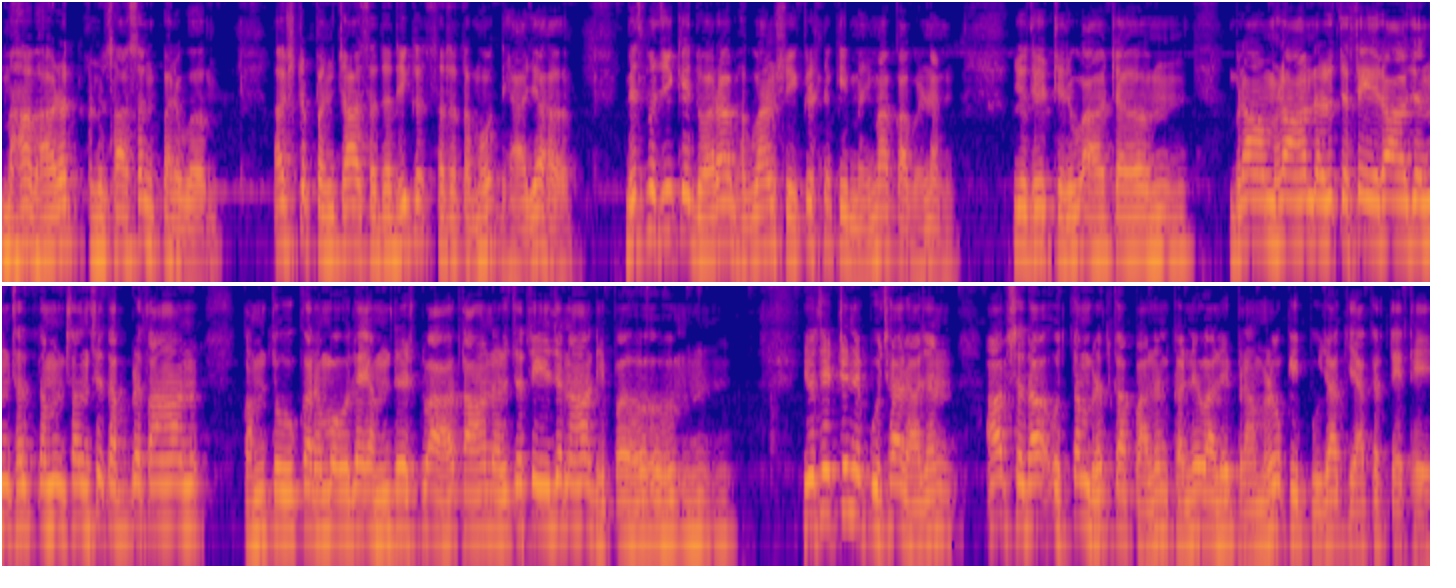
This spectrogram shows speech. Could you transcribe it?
महाभारत अनुशासन पर्व अष्टपंचाशदिक शतमोध्याय भीष्म जी के द्वारा भगवान श्री कृष्ण की महिमा का वर्णन। युधिष्ठिर्वाच ब्राह्मणा नर्चसे राजन सतम संसित व्रतान कम तो कर्मोदय दृष्टवा तानर्चसे जनाधिप युधिष्ठिर ने पूछा, राजन, आप सदा उत्तम व्रत का पालन करने वाले ब्राह्मणों की पूजा किया करते थे?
